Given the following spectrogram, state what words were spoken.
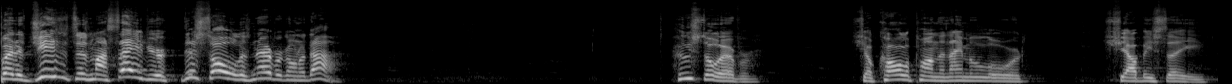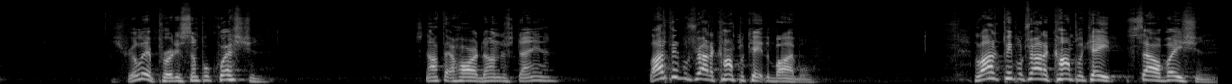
but if Jesus is my Savior, this soul is never going to die. Whosoever shall call upon the name of the Lord shall be saved. It's really a pretty simple question. It's not that hard to understand. A lot of people try to complicate the Bible. A lot of people try to complicate salvation.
